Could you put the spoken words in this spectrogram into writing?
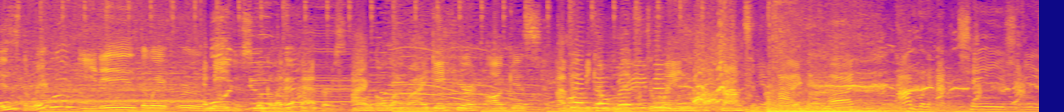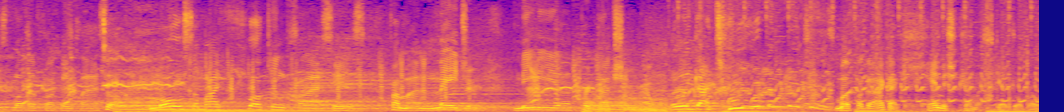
Is this the weight room? It is the weight room. I mean, just looking like a fat person. I ain't gonna lie, when I get here in August, I'm gonna become the next Dwayne Rock Johnson, bro. I ain't gonna lie. I'm gonna have to change these motherfucking classes. Took most of my fucking classes from my major media production, bro. Only got two of them bitches. Motherfucker, I got chemistry on my schedule, bro.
